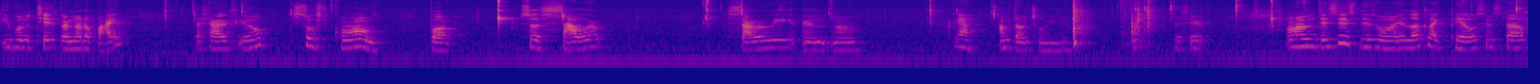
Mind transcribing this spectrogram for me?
you want to take another bite. That's how it feels. It's so strong, but so sour, soury, and um, yeah, I'm done chewing it. That's it. Um, this is this one. It looks like pills and stuff.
